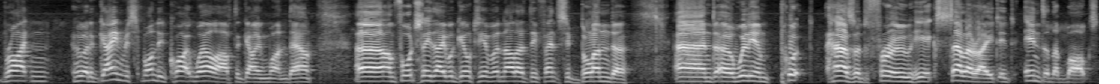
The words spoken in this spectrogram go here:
Brighton, who had again responded quite well after going one down, uh, unfortunately they were guilty of another defensive blunder, and uh, Willian put Hazard through. He accelerated into the box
